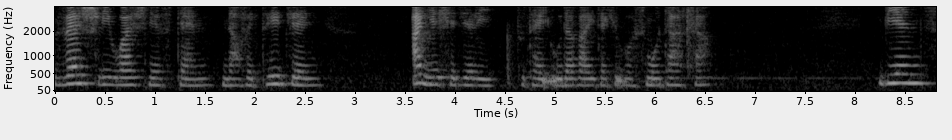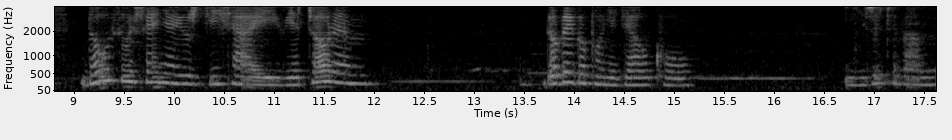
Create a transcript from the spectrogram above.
weszli właśnie w ten nowy tydzień, a nie siedzieli tutaj i udawali takiego smutasa. Więc do usłyszenia już dzisiaj wieczorem. Dobrego poniedziałku i życzę Wam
